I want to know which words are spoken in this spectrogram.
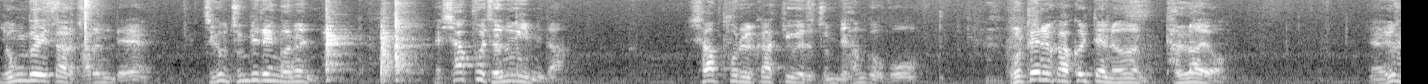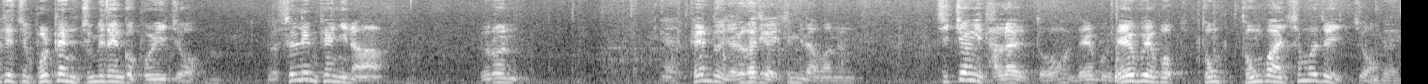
용도에 따라 다른데 지금 준비된 거는 샤프 전용입니다. 샤프를 깎기 위해서 준비한 거고 볼펜을 깎을 때는 달라요. 예, 이렇게 지금 볼펜 준비된 거 보이죠? 슬림 펜이나 이런 예, 펜도 여러 가지가 있습니다만은 직경이 달라요 또 내부 내부에 뭐 동, 동관 심어져 있죠. 네네.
